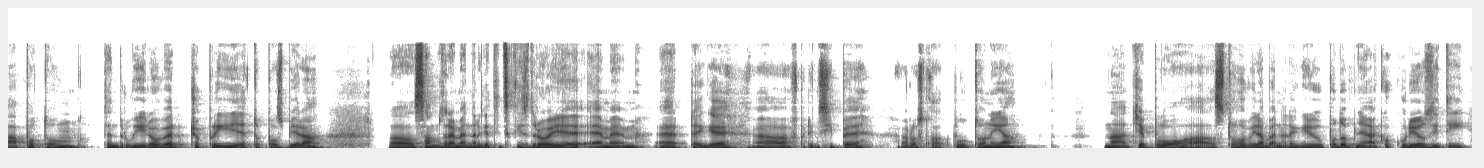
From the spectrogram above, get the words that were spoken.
a potom ten druhý rover, čo príde, to pozbiera. Samozrejme energetický zdroj je MMRTG, v princípe rozklad plutónia na teplo a z toho vyrába energiu podobne ako Curiosity.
